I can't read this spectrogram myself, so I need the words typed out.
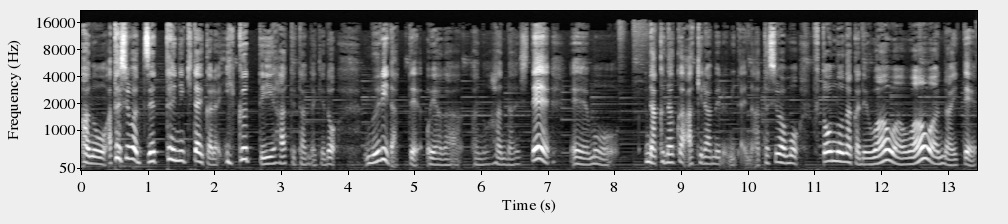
あの私は絶対に行きたいから行くって言い張ってたんだけど無理だって親があの判断して、えー、も泣く泣く諦めるみたいな私はもう布団の中でワンワンワンワン泣いて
